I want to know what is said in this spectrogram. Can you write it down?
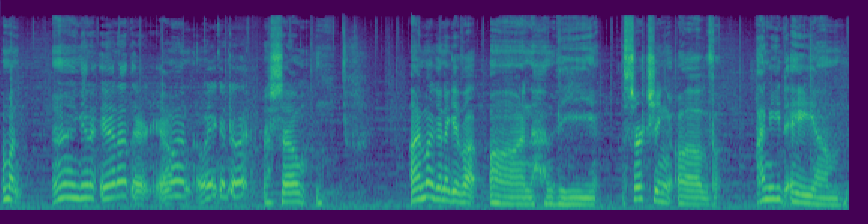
Come on. Get it, get out there. Come on. We can do it. So I'm not gonna give up on the searching of I need a um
